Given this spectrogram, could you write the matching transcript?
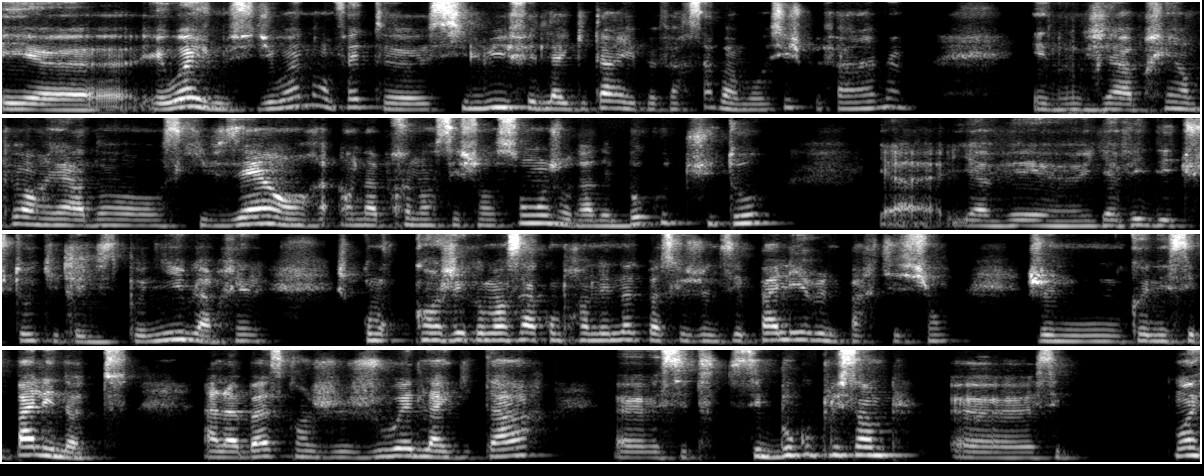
Et, euh, et, ouais, je me suis dit, ouais, non, en fait, euh, si lui, il fait de la guitare, il peut faire ça, bah, moi aussi, je peux faire la même. Et donc, j'ai appris un peu en regardant ce qu'il faisait, en, en, apprenant ses chansons. Je regardais beaucoup de tutos il y, avait, euh, il y avait des tutos qui étaient disponibles. Après, quand j'ai commencé à comprendre les notes, parce que je ne sais pas lire une partition, je ne connaissais pas les notes. À la base, quand je jouais de la guitare, euh, c'est beaucoup plus simple. Euh, c'est ouais,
